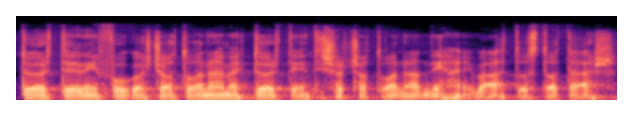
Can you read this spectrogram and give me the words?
történni fog a csatornán, meg történt is a csatornán néhány változtatás.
